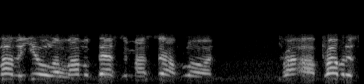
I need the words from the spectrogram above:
Mother Eula, Mama Bess, and myself, Lord. Pro, uh, Prophetess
